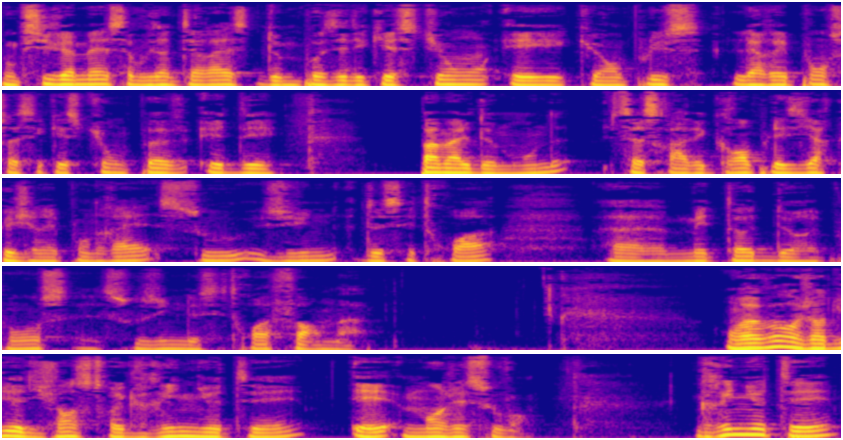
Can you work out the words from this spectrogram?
Donc si jamais ça vous intéresse de me poser des questions et que en plus les réponses à ces questions peuvent aider pas mal de monde. Ce sera avec grand plaisir que j'y répondrai sous une de ces trois euh, méthodes de réponse, sous une de ces trois formats. On va voir aujourd'hui la différence entre grignoter et manger souvent. Grignoter,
